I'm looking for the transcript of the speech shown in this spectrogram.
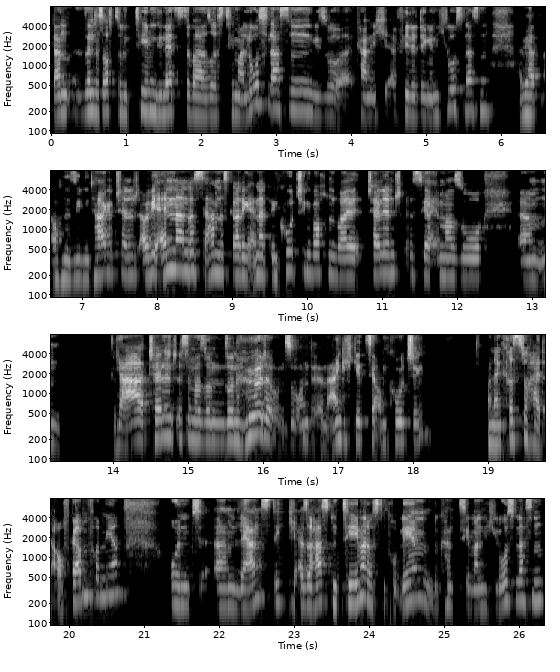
Dann sind es oft so Themen, die letzte war so das Thema Loslassen, wieso kann ich viele Dinge nicht loslassen. Wir hatten auch eine Sieben-Tage-Challenge, aber wir ändern das, haben das gerade geändert in Coaching-Wochen, weil Challenge ist ja immer so, ähm, ja, Challenge ist immer so, ein, so eine Hürde und so. Und äh, eigentlich geht es ja um Coaching. Und dann kriegst du halt Aufgaben von mir und ähm, lernst dich, also hast ein Thema, du hast ein Problem, du kannst jemanden nicht loslassen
